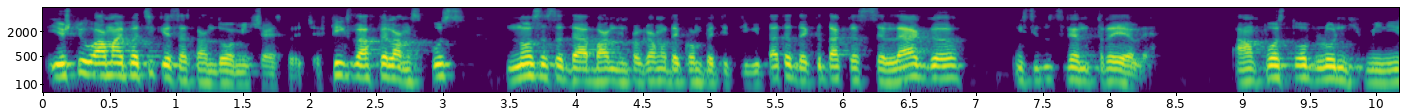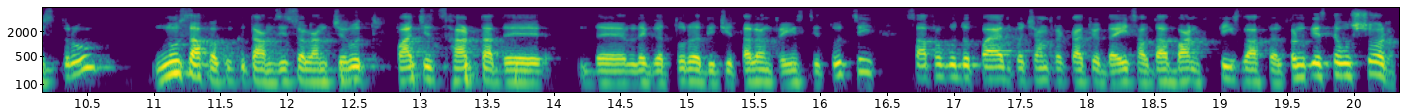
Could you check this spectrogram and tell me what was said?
eu știu, am mai pățit chestia asta în 2016. Fix la fel am spus, nu o să se dea bani din programul de competitivitate decât dacă se leagă instituțiile între ele. Am fost 8 luni ministru, nu s-a făcut cât am zis eu, l-am cerut, faceți harta de, de legătură digitală între instituții, s-a făcut după aia, după ce am plecat eu de aici, s-au dat bani fix la fel. Pentru că este ușor.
